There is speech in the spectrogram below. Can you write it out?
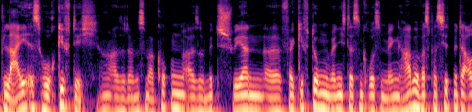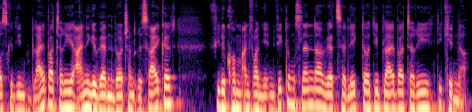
Blei ist hochgiftig. Also da müssen wir gucken, also mit schweren äh, Vergiftungen, wenn ich das in großen Mengen habe, was passiert mit der ausgedienten Bleibatterie? Einige werden in Deutschland recycelt entwickelt. Viele kommen einfach in die Entwicklungsländer. Wer zerlegt dort die Bleibatterie? Die Kinder.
